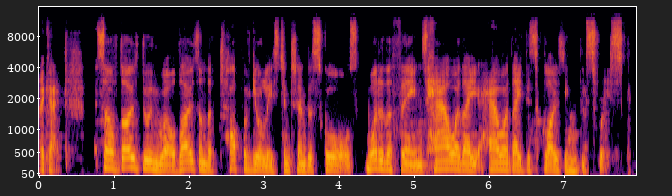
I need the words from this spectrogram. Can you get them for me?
Okay. So of those doing well, those on the top of your list in terms of scores, what are the themes? How are they how are they disclosing this risk?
